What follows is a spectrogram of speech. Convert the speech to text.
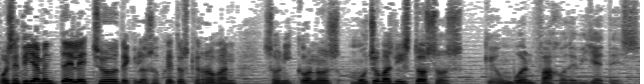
Pues sencillamente el hecho de que los objetos que roban son iconos mucho más vistosos que un buen fajo de billetes.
